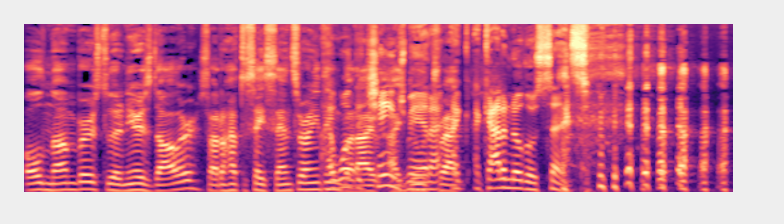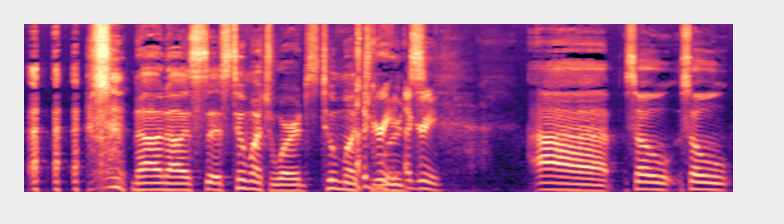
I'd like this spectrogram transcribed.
all numbers to the nearest dollar, so I don't have to say cents or anything. I want but the change, man. I, I, track- I got to know those cents. no, no, it's it's too much words, too much agreed. words. Agreed. Uh, so so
